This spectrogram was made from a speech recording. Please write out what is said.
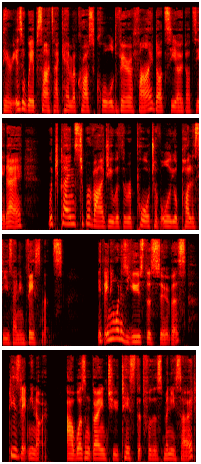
There is a website I came across called verify.co.za which claims to provide you with a report of all your policies and investments. If anyone has used this service, please let me know. I wasn't going to test it for this minisode,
